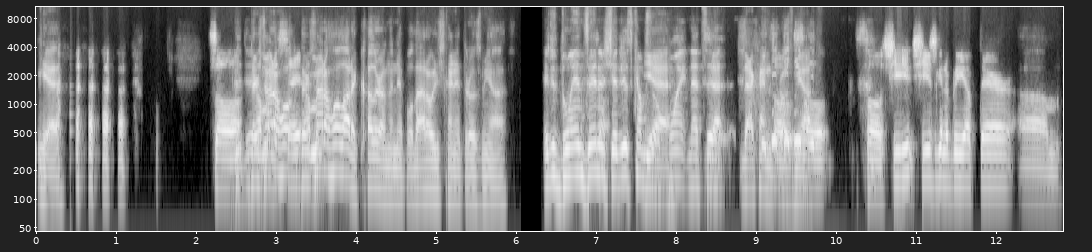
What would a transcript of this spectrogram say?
yeah. So There's I'm not a whole, say- there's I'm not a whole lot of color on the nipple. That always kind of throws me off. It just blends in and shit. It just comes to a point and that's That, it. that kind of throws me off. so, so she she's gonna be up there. Um,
